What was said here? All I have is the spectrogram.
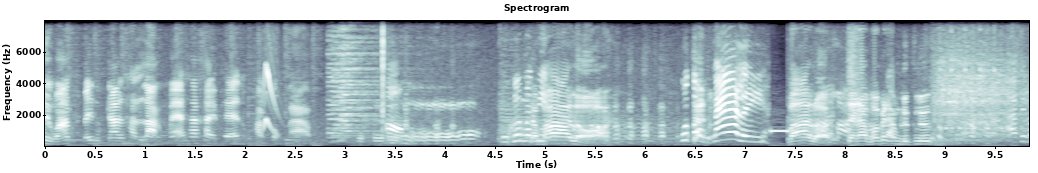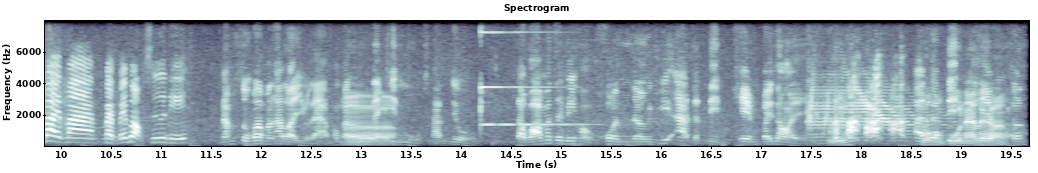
หรือว่าเป็นการหันหลังแม้ถ้าใครแพ้ถูกผักตกน้อ๋อกูขึ้นมาจะทีบ้าเหรอ กูตกแน่เลย บ้าเหรอ จะทำก็ไปทำลึก อธิบายมาแบบไม่บอกชื่อดิำน้ำซุปว่ามันอร่อยอยู่แล้ว เพราะมันเออ ได้กินหมูชัดอยู่ แต่ว่ามันจะมีของคนหนึ่งที่อาจจะติดเค็มไปหน่อยๆอุ๊ย อาจจะติดของกูแน่เลยเค็มอะจน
